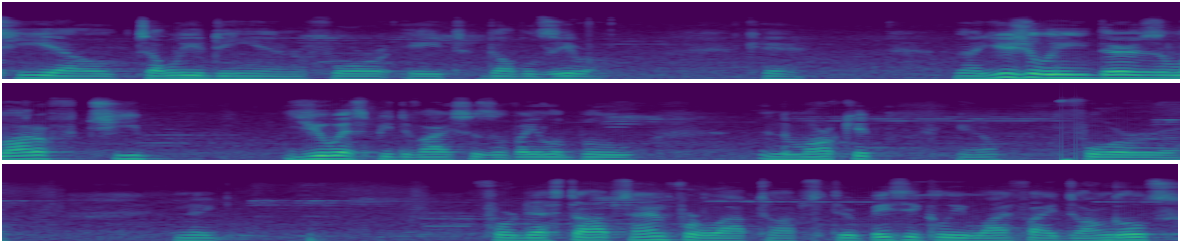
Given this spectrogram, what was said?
TLWDN4800. Okay. Now usually there's a lot of cheap USB devices available in the market, you know, for uh, you know, for desktops and for laptops. They're basically Wi-Fi dongles,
